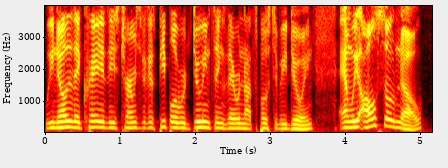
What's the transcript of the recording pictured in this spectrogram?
We know that they created these terms because people were doing things they were not supposed to be doing, and we also know that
